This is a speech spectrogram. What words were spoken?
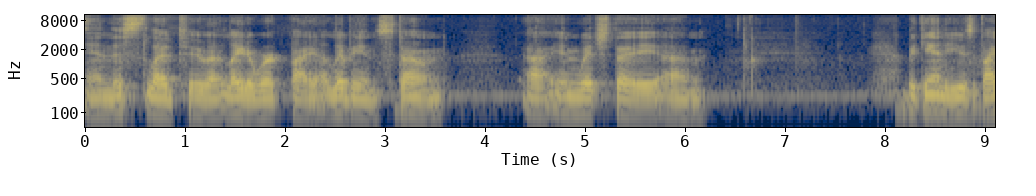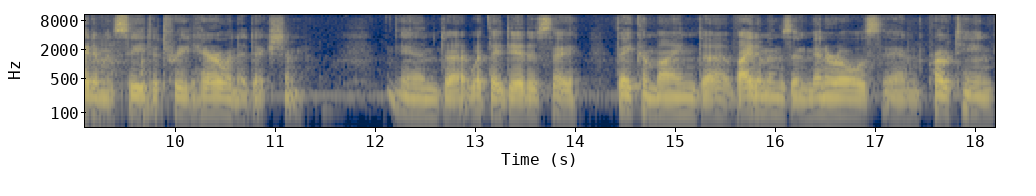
and this led to uh, later work by uh, Libby and Stone, uh, in which they um, began to use vitamin C to treat heroin addiction. And uh, what they did is they they combined uh, vitamins and minerals and protein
